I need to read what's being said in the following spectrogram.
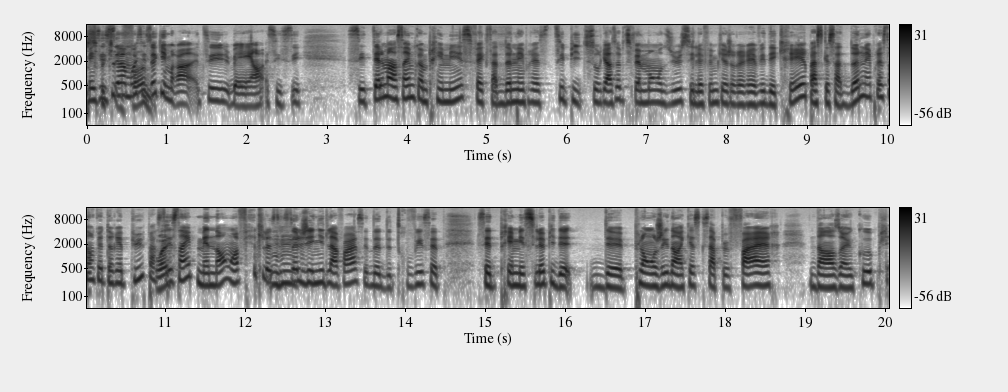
Mais c'est ça, moi, c'est ça qui me rend. Ben, en- c'est- tellement simple comme prémisse, fait que ça te donne l'impression. Tu sais, puis tu regardes ça, puis tu fais, mon Dieu, c'est le film que j'aurais rêvé d'écrire, parce que ça te donne l'impression que tu aurais pu, parce que Ouais. c'est simple, mais non, en fait, là, Mhm. c'est ça le génie de l'affaire, c'est de, de trouver cette, cette prémisse-là, puis de, de plonger dans qu'est-ce que ça peut faire dans un couple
